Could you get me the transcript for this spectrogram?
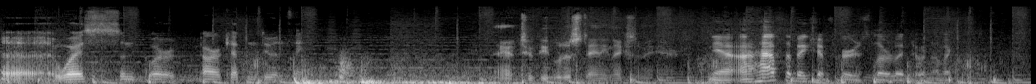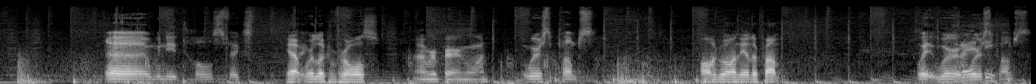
Uh, where's where our captain doing thing? I got two people just standing next to me here. Yeah, uh, half the big ship's crew is literally doing nothing. Uh, we need holes fixed. Yep, we're looking for holes. I'm repairing one. Where's the pumps? I'll go on the other pump. Wait, where? Where's the pumps?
